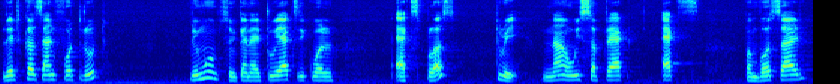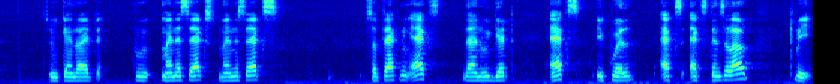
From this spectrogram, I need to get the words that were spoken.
radical sign fourth root removed so you can write 2x equal x plus 3 now we subtract x from both sides so you can write 2 minus x minus x. Subtracting x then we get x equal x x cancel out 3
